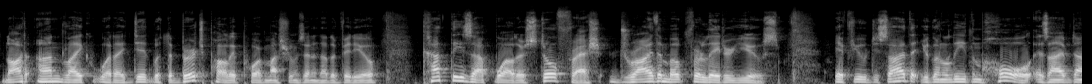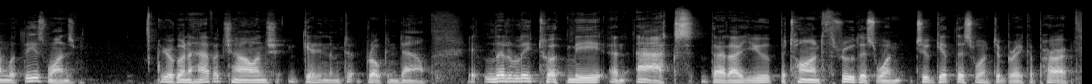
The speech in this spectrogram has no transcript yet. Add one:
not unlike what I did with the birch polypore mushrooms in another video. Cut these up while they're still fresh, dry them out for later use. If you decide that you're going to leave them whole, as I've done with these ones, you're going to have a challenge getting them to, broken down. It literally took me an axe that I used, batoned through this one to get this one to break apart.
